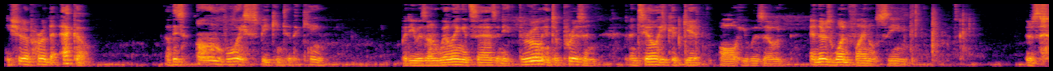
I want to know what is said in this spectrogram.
He should have heard the echo of his own voice speaking to the king. But he was unwilling, it says, and he threw him into prison until he could get all he was owed. And there's one final scene. There's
